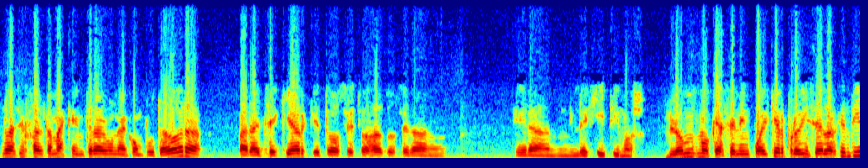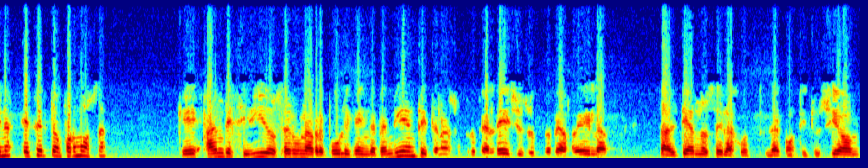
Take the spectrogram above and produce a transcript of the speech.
No hace falta más que entrar a una computadora para chequear que todos estos datos eran eran legítimos. Lo mismo que hacen en cualquier provincia de la Argentina, excepto en Formosa, que han decidido ser una república independiente y tener sus propias leyes, sus propias reglas, salteándose la, la constitución,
